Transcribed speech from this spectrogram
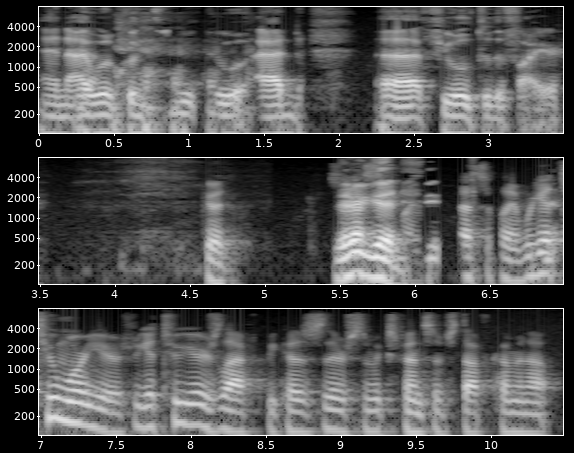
and I will continue to add uh, fuel to the fire. Good. So Very that's good. The that's the plan. We get two more years. We get two years left because there's some expensive stuff coming up.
